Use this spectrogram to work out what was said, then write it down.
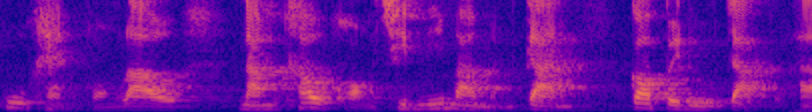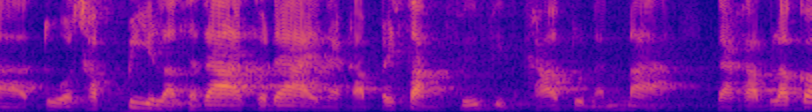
คู่แข่งของเรานำเข้าของชิ้นนี้มาเหมือนกัน ก็ไปดูจากตัว s h อ p e e Lazada ก็ได้นะครับ ไปสั่งซื้อสินค้าตัวนั้นมานะครับ แล้วก็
